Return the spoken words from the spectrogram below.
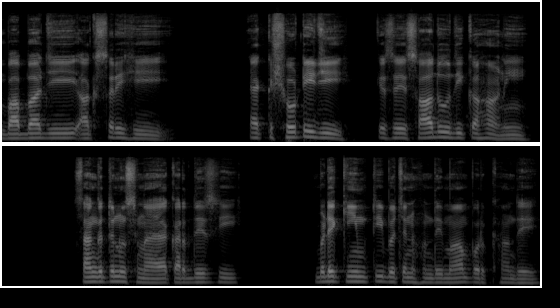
ਬਾਬਾ ਜੀ ਅਕਸਰ ਹੀ ਇੱਕ ਛੋਟੀ ਜੀ ਕਿਸੇ ਸਾਧੂ ਦੀ ਕਹਾਣੀ ਸੰਗਤ ਨੂੰ ਸੁਣਾਇਆ ਕਰਦੇ ਸੀ। ਬੜੇ ਕੀਮਤੀ ਬਚਨ ਹੁੰਦੇ ਮਹਾਂਪੁਰਖਾਂ ਦੇ,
